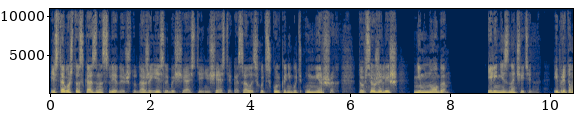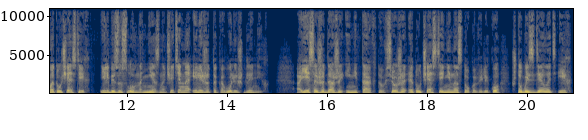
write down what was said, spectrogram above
Из того, что сказано, следует, что даже если бы счастье и несчастье касалось хоть сколько-нибудь умерших, то все же лишь немного или незначительно и притом это участие их или безусловно незначительно, или же таково лишь для них. А если же даже и не так, то все же это участие не настолько велико, чтобы сделать их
